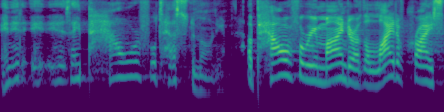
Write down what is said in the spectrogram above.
And it, it is a powerful testimony, a powerful reminder of the light of Christ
